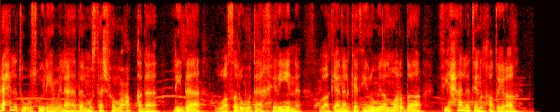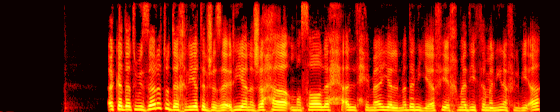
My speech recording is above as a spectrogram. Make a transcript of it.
رحلة وصولهم إلى هذا المستشفى معقدة. لذا وصلوا متأخرين. وكان الكثير من المرضى في حالة خطيرة. أكدت وزارة الداخلية الجزائرية نجاح مصالح الحماية المدنية في إخماد 80%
